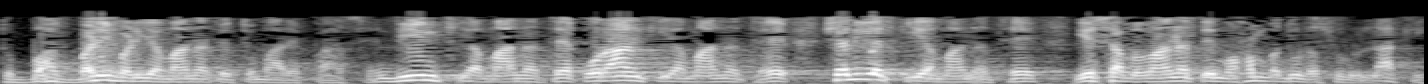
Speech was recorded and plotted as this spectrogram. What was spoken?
تو بہت بڑی بڑی امانت ہے تمہارے پاس ہے۔ دین کی امانت ہے، قرآن کی امانت ہے، شریعت کی امانت ہے، یہ سب امانت محمد الرسول اللہ کی۔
